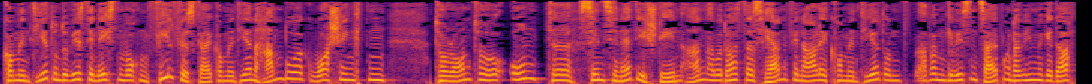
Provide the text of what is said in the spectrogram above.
kommentiert und du wirst die nächsten Wochen viel für Sky kommentieren. Hamburg, Washington, Toronto und äh, Cincinnati stehen an, aber du hast das Herrenfinale kommentiert und ab einem gewissen Zeitpunkt habe ich mir gedacht,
